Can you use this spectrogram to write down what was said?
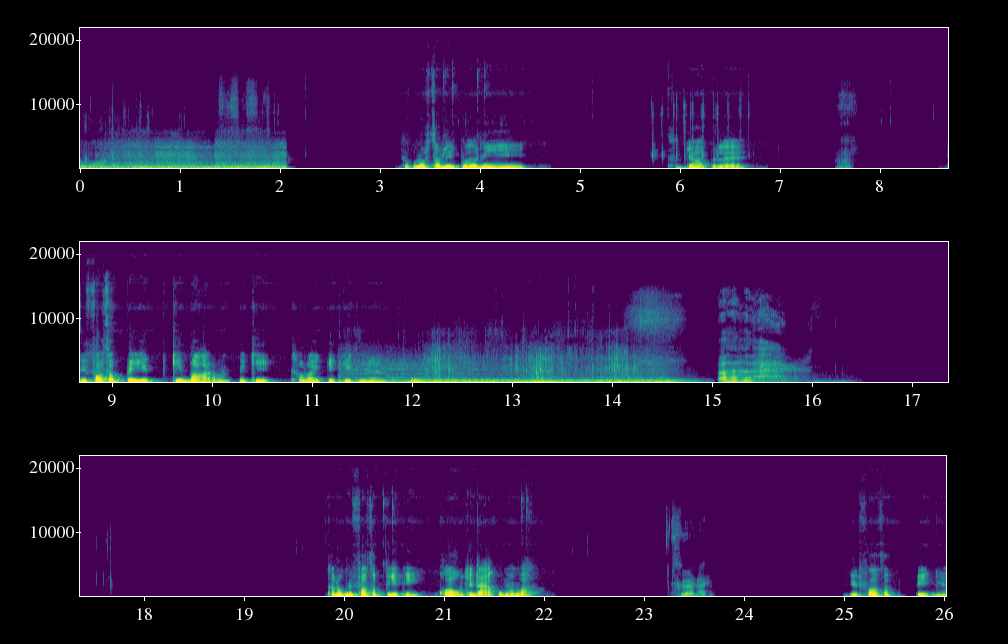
รู้บวกอะสกูลบโซลิดเวอร์นี่ สุดยอดไปเลย นี่ฟอร์สปีดกี่บาทวะนี่กี่เท่าไหร่กี่กิกเนี่ยเอ้ยถ้าลบนี่ฟอร์สปีดนี้พ่อกูจะด่ากูไหมวะคืออะไรนี่ฟอร์สปีดไง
